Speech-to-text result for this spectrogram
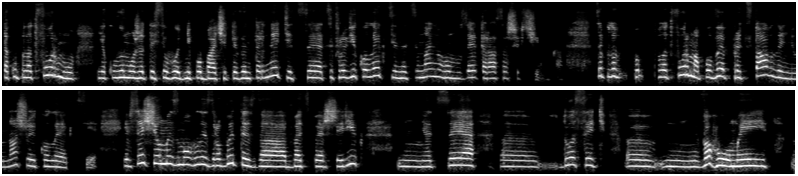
Таку платформу, яку ви можете сьогодні побачити в інтернеті, це цифрові колекції Національного музею Тараса Шевченка. Це пла- платформа по веб-представленню нашої колекції. І все, що ми змогли зробити за 21 рік, це е, досить е, вагомий е,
